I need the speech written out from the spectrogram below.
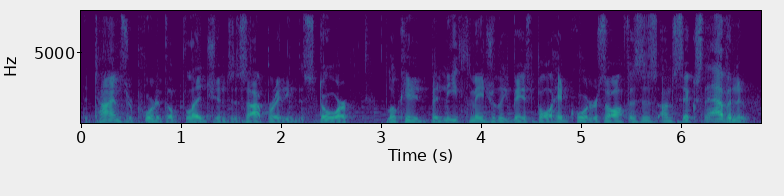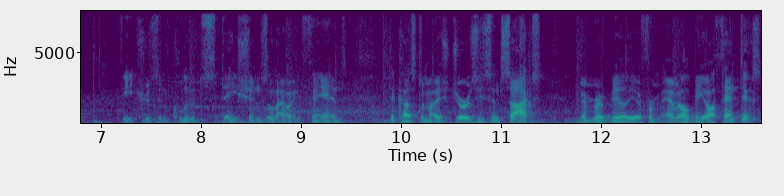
The Times reported that Legends is operating the store, located beneath Major League Baseball headquarters offices on 6th Avenue. Features include stations allowing fans to customize jerseys and socks, memorabilia from MLB Authentics,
